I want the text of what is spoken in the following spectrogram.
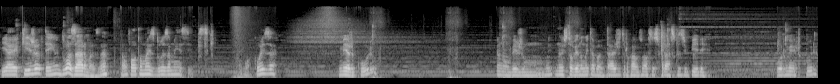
E aqui já tenho duas armas, né? Então faltam mais duas amanhecidas. Alguma coisa. Mercúrio. Eu não vejo, não estou vendo muita vantagem trocar os nossos frascos de Billy por Mercúrio.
